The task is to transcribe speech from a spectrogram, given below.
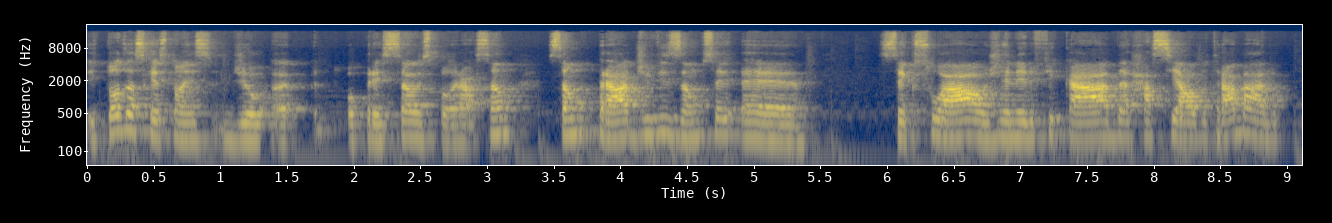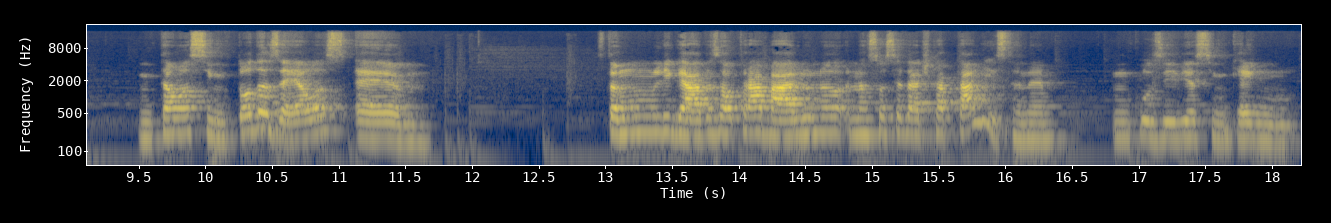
e todas as questões de uh, opressão, exploração são para divisão é, sexual, generificada, racial do trabalho. Então, assim, todas elas é, estão ligadas ao trabalho na, na, sociedade capitalista, né? Inclusive, assim, quem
